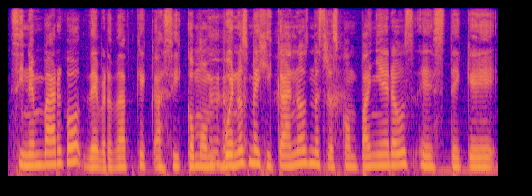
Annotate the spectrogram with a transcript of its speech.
Sin embargo, de verdad que así como buenos mexicanos, nuestros compañeros este, que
